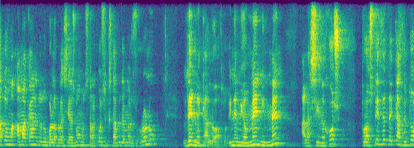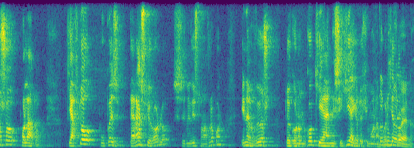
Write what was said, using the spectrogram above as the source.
άτομα. Άμα κάνετε τον πολλαπλασιασμό με τι 365 μέρε του χρόνου, δεν είναι καλό αυτό. Είναι μειωμένοι μεν, αλλά συνεχώς προστίθεται κάθε τόσο πολλά άτομα. Και αυτό που παίζει τεράστιο ρόλο στις συνειδήσεις των ανθρώπων είναι βεβαίως το οικονομικό και η ανησυχία για το χειμώνα το που έρχεται. Ένα.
